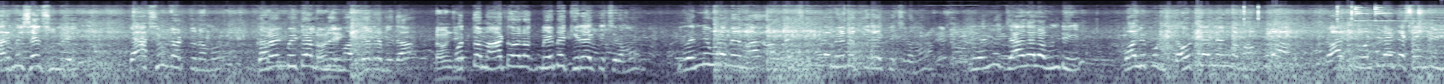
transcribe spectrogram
పర్మిషన్స్ ఉన్నాయి ట్యాక్సులు కడుతున్నాము కరెంట్ మీటర్లు ఉన్నాయి మా పేర్ల మీద. మొత్తం ఆటోలకు మేమే కిరాయికి ఇచ్చినాము ఇవన్నీ కూడా మేము కూడా మేమే కిరాయికి ఇచ్చినాము ఇవన్నీ జాగాలో ఉండి వాళ్ళు ఇప్పుడు దౌర్జన్యంగా మా కూడా రాత్రి ఒంటి గంట సంది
